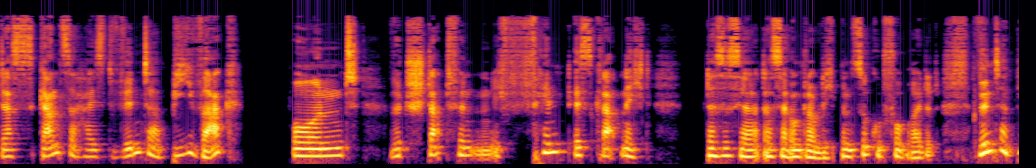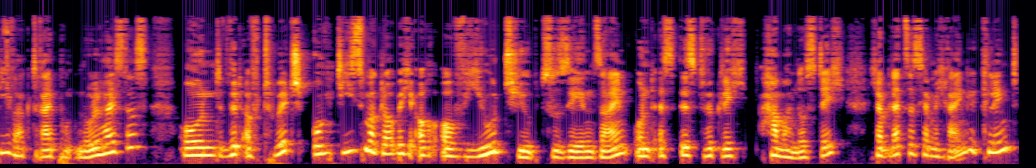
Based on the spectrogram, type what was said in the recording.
das Ganze heißt Winter Biwak und wird stattfinden. Ich fände es gerade nicht Das ist ja, das ist ja unglaublich. Ich bin so gut vorbereitet. Winter Biwak 3.0 heißt das und wird auf Twitch und diesmal glaube ich auch auf YouTube zu sehen sein und es ist wirklich hammerlustig. Ich habe letztes Jahr mich reingeklinkt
